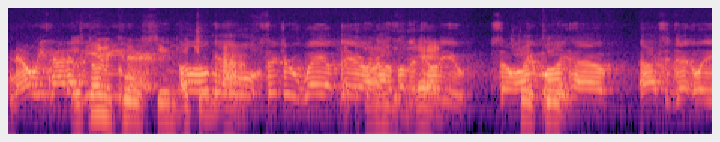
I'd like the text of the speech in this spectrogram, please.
No, he's not up It's here kind of cool either. seeing a Oh, okay, giraffe. well, since you're way up Like there, I flying got something to tell you. So I pretty cool. might have accidentally,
